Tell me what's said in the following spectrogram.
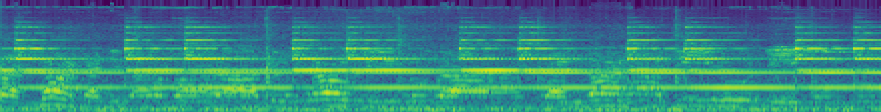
રત્ના કજિતા પરા દુર્ગૌરી ગુબરા ચંદનાથી ઉટી કુમકુમ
